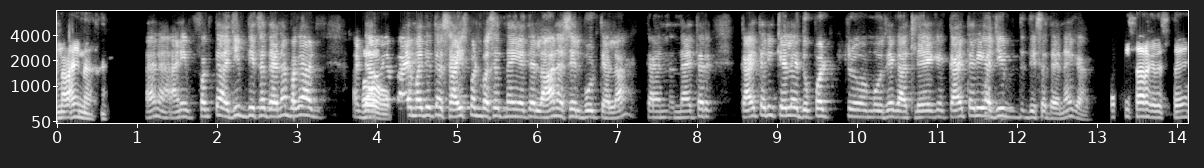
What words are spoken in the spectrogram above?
नाही ना. है ना? आणि फक्त अजीब दिसत आहे ना बघा. डाव्या पायामध्ये तर साईज पण बसत नाहीये ते लहान असेल बूट त्याला. काय नाहीतर काहीतरी केलंय दुप्पट मोजे घातले की काहीतरी अजीब दिसत आहे नाही का? सारखं दिसतंय. आहे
